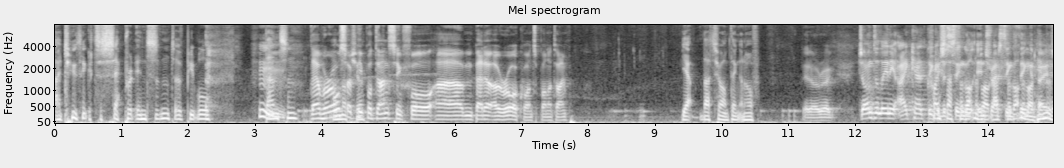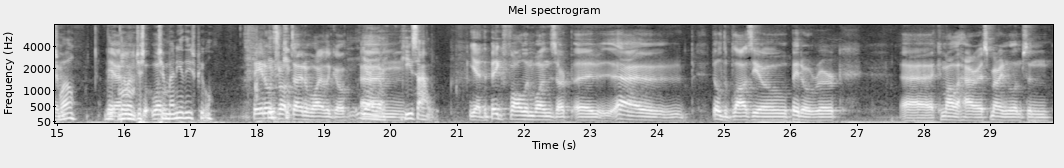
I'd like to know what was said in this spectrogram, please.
I do think it's a separate incident of people dancing. there were I'm also sure. people dancing for um, Beto O'Rourke once upon a time. Yeah, that's who I'm thinking of. You know, right. John Delaney. I can't think Christ, of a I've single forgotten about, I've interesting forgotten thing about him as well. There, Yeah. there are just Well- too many of these people. Beto Is dropped Ca- out a while ago. Yeah, Um, he's out. Yeah, the big fallen ones are uh, uh, Bill de Blasio, Beto O'Rourke, uh, Kamala Harris, Marianne Williamson,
